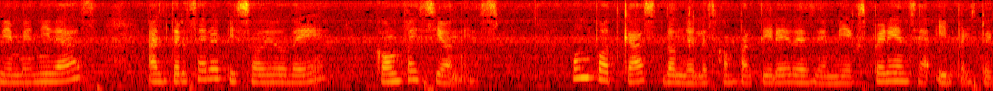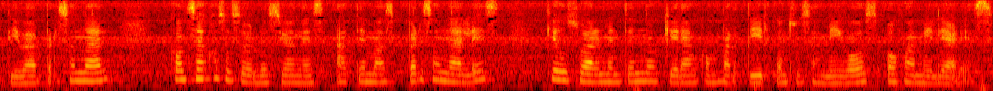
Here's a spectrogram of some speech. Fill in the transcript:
bienvenidas al tercer episodio de Confesiones, un podcast donde les compartiré desde mi experiencia y perspectiva personal consejos o soluciones a temas personales que usualmente no quieran compartir con sus amigos o familiares.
